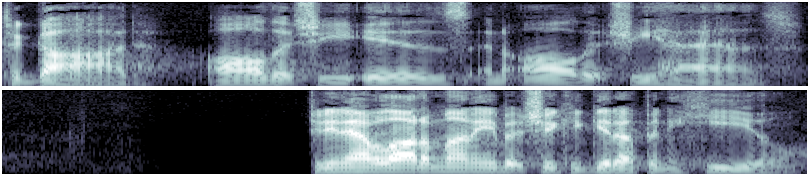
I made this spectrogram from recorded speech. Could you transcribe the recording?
to God all that she is and all that she has. She didn't have a lot of money, but she could get up and heal.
